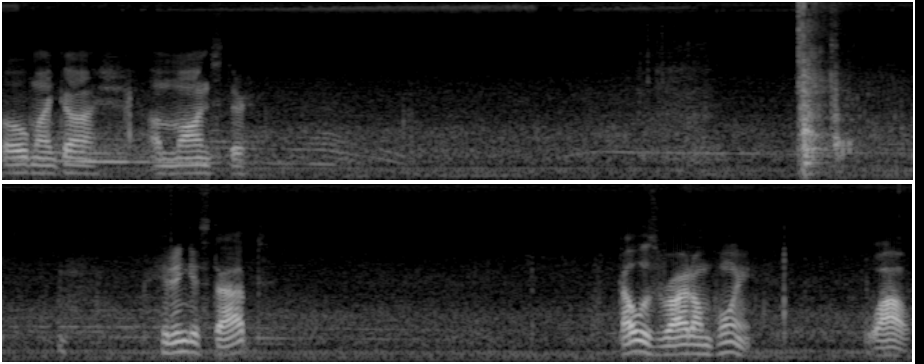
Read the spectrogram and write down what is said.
Oh my gosh, a monster. He didn't get stabbed? That was right on point. Wow.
